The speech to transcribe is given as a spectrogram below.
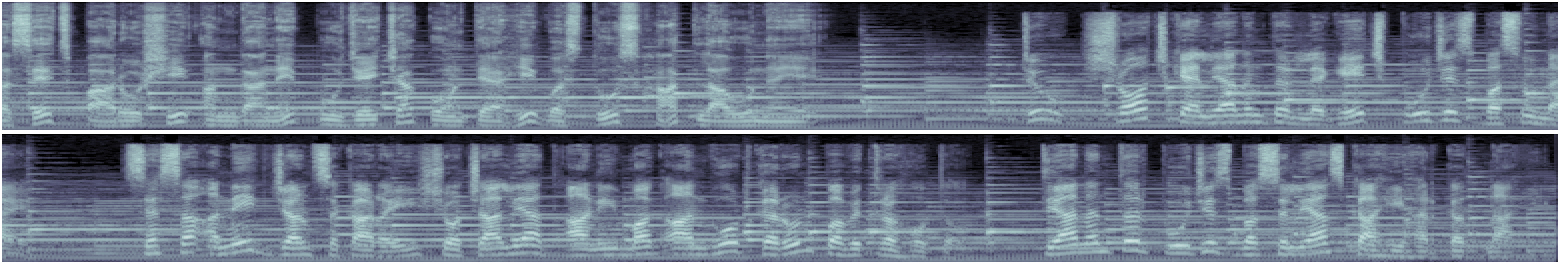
तसेच पारोशी अंगाने पूजेच्या कोणत्याही वस्तूस हात लावू नये. टू शौच केल्यानंतर लगेच पूजेस बसू नये. सहसा अनेक जण सकाळी शौचालयात आणि मग आंघोळ करून पवित्र होतो. त्यानंतर पूजेस बसल्यास काही हरकत नाही.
